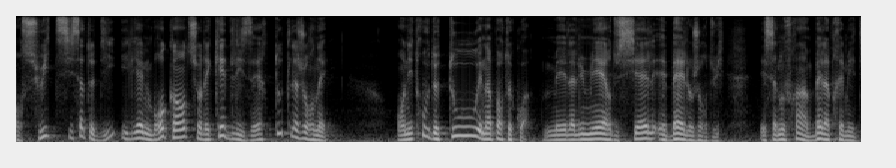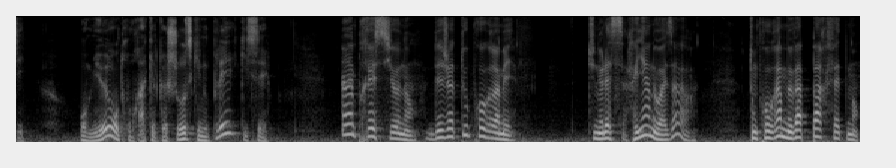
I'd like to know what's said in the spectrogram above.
Ensuite, si ça te dit, il y a une brocante sur les quais de l'Isère toute la journée. On y trouve de tout et n'importe quoi, mais la lumière du ciel est belle aujourd'hui, et ça nous fera un bel après-midi. Au mieux, on trouvera quelque chose qui nous plaît, qui sait. Impressionnant, déjà tout programmé. Tu ne laisses rien au hasard. Ton programme me va parfaitement.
